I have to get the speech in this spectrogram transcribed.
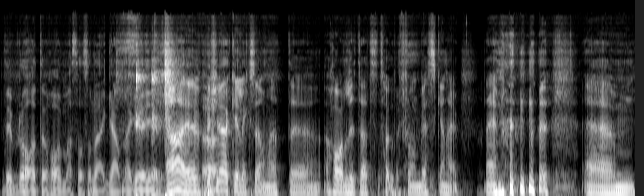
det är bra att du har massa sådana här gamla grejer. Ja, jag försöker liksom att eh, ha lite att ta upp från väskan här. Nej, men, ehm,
